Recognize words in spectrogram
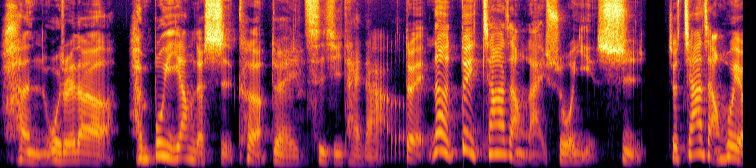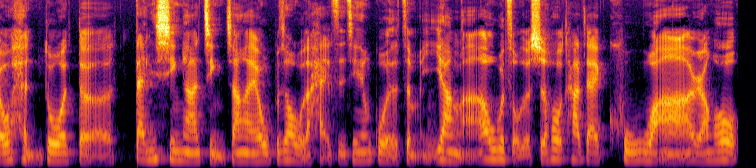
很我觉得很不一样的时刻，对，刺激太大了。对，那对家长来说也是，就家长会有很多的担心啊、紧张哎，我不知道我的孩子今天过得怎么样啊，我走的时候他在哭啊，然后。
